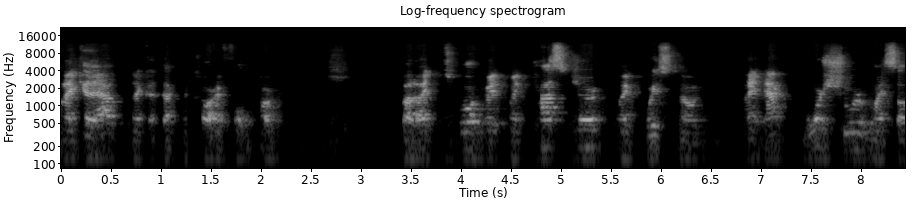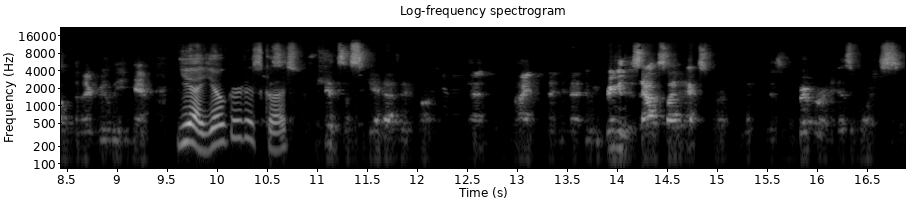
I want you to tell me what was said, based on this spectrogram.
When I get out and I get back in the car, I fall apart. But I talk, my, my posture, my voice tone, I act more sure of myself than I really am. Yeah, yogurt is good. Kids are scared out of their mind. And I, and, we bring in this outside expert, there's a quiver in his voice.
